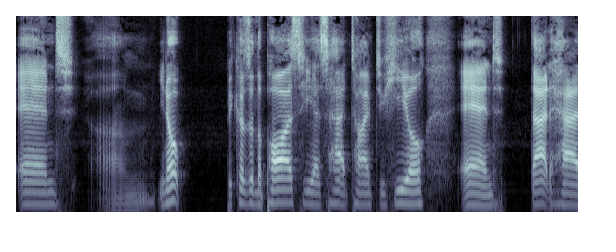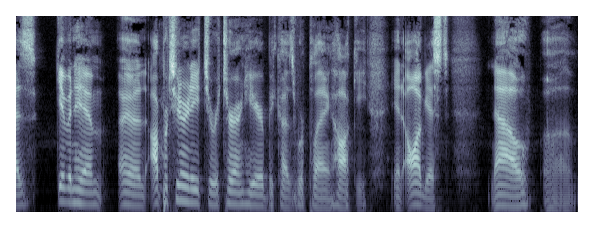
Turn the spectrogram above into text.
and um, you know because of the pause, he has had time to heal, and that has given him an opportunity to return here because we're playing hockey in August. Now, um,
